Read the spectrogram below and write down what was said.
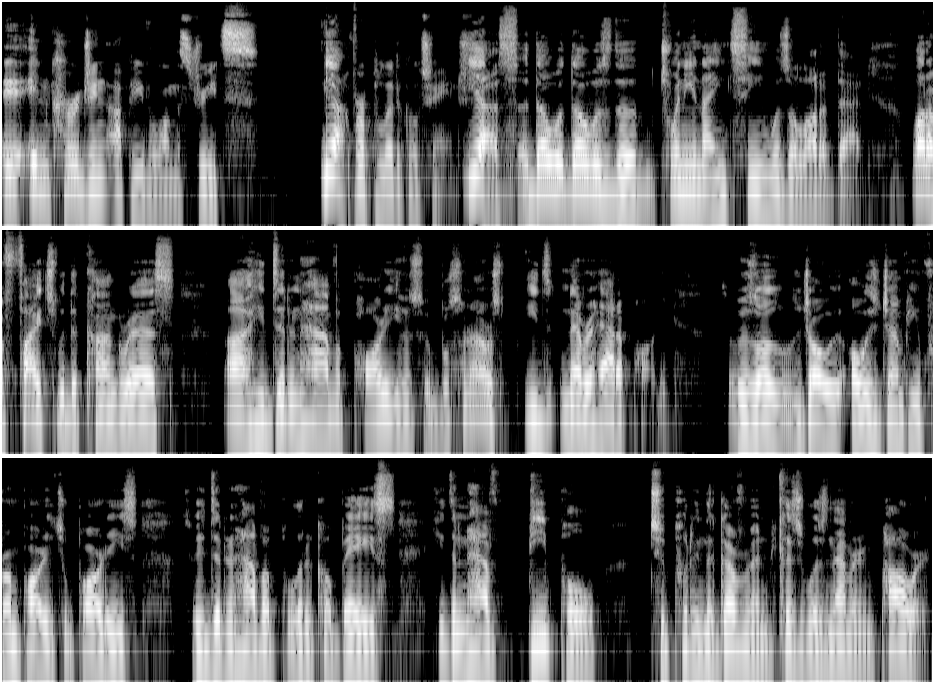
I- encouraging upheaval on the streets. Yeah. For political change. Yes, that was, that was the 2019 was a lot of that. A lot of fights with the Congress. Uh, he didn't have a party. So Bolsonaro, he never had a party. So he was always, always jumping from party to parties. So he didn't have a political base. He didn't have people to put in the government because he was never in power.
